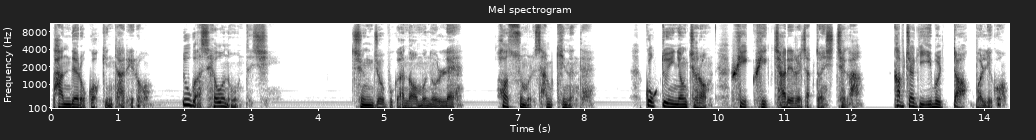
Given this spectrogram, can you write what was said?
반대로 꺾인 다리로 누가 세워놓은 듯이 증조부가 너무 놀래 헛숨을 삼키는데 꼭두 인형처럼 휙휙 자리를 잡던 시체가 갑자기 입을 떡 벌리고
